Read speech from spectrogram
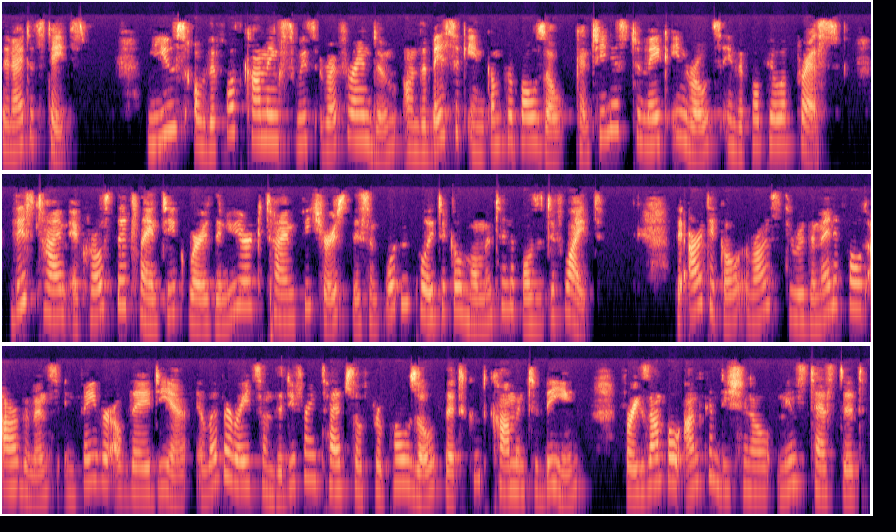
The United States. News of the forthcoming Swiss referendum on the basic income proposal continues to make inroads in the popular press, this time across the Atlantic where the New York Times features this important political moment in a positive light. The article runs through the manifold arguments in favor of the idea, elaborates on the different types of proposal that could come into being, for example unconditional, means-tested,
